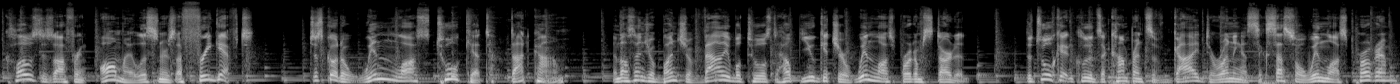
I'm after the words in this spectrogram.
Clozd is offering all my listeners a free gift. Just go to winlosstoolkit.com and they'll send you a bunch of valuable tools to help you get your win loss program started. The toolkit includes a comprehensive guide to running a successful win loss program,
